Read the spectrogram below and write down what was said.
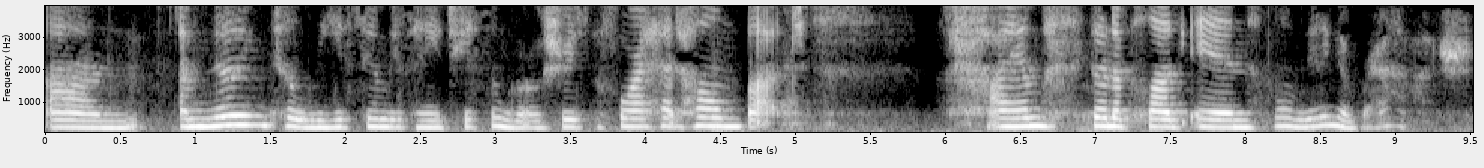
Um, I'm going to leave soon because I need to get some groceries before I head home, but I am going to plug in... Oh, I'm getting a rash.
